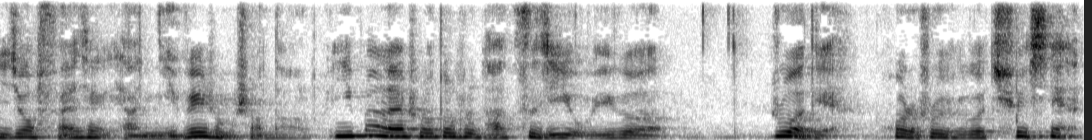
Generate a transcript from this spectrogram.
你就要反省一下，你为什么上当了？一般来说，都是他自己有一个弱点，或者说有一个缺陷，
